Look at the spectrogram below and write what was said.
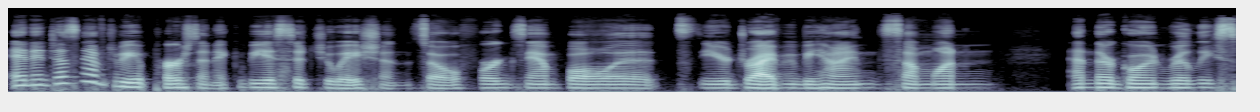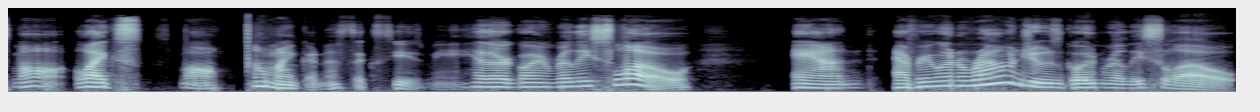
and it doesn't have to be a person, it could be a situation. So for example, it's you're driving behind someone and they're going really small, like small. Oh my goodness, excuse me. They're going really slow and everyone around you is going really slow.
